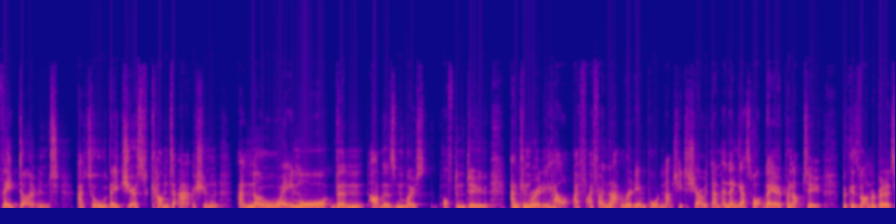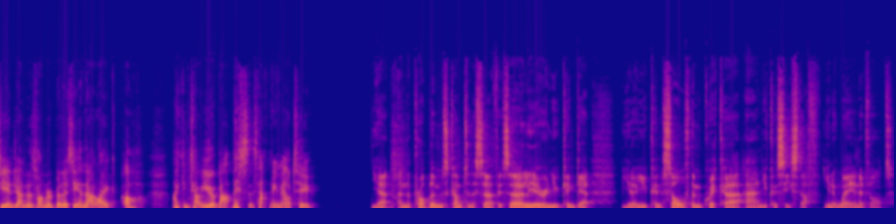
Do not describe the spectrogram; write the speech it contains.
They don't at all. They just come to action and know way more than others most often do and can really help. I, f- I find that really important actually to share with them. And then guess what? They open up too because vulnerability engenders vulnerability. And they're like, oh, I can tell you about this that's happening now too. Yeah, and the problems come to the surface earlier, and you can get, you know, you can solve them quicker, and you can see stuff, you know, way in advance.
